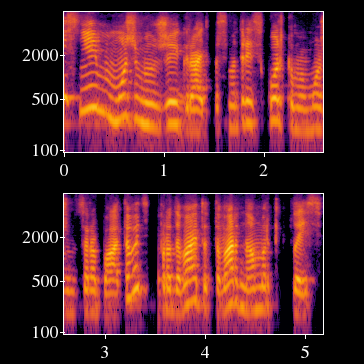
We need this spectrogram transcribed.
и с ней мы можем уже играть, посмотреть, сколько мы можем зарабатывать, продавая этот товар на маркетплейсе.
